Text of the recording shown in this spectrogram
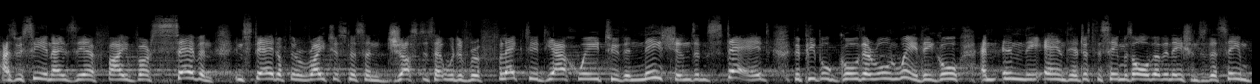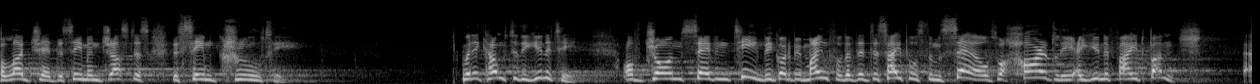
As we see in Isaiah 5 verse 7, instead of the righteousness and justice that would have reflected Yahweh to the nations, instead the people go their own way. They go, and in the end, they're just the same as all the other nations, the same bloodshed, the same injustice, the same cruelty. When it comes to the unity of John 17, we've got to be mindful that the disciples themselves were hardly a unified bunch.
